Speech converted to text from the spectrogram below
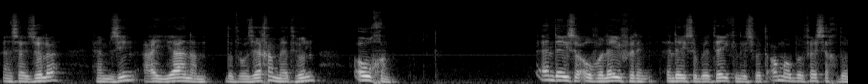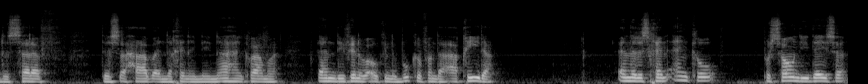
En zij zullen hem zien ayyanan. Dat wil zeggen met hun ogen. En deze overlevering en deze betekenis werd allemaal bevestigd door de Salaf, de Sahaba en degenen die na hen kwamen. En die vinden we ook in de boeken van de Aqidah. En er is geen enkel persoon die deze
